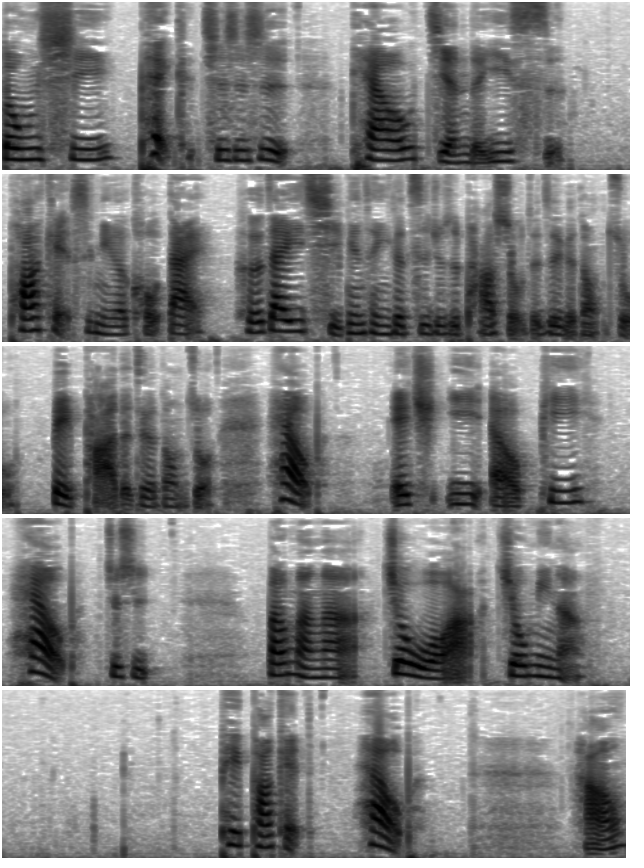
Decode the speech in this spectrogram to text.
东西，pick 其实是挑拣的意思，pocket 是你的口袋，合在一起变成一个字就是扒手的这个动作。被扒的这个动作 Help H E L P，help 就是帮忙啊，救我啊，救命啊。pickpocket，help。好，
